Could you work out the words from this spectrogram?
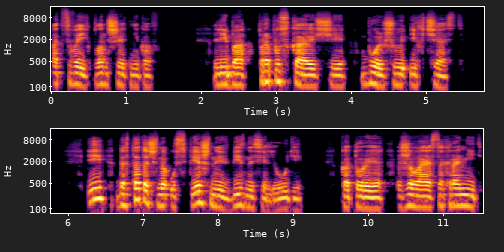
от своих планшетников, либо пропускающие большую их часть. И достаточно успешные в бизнесе люди, которые, желая сохранить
